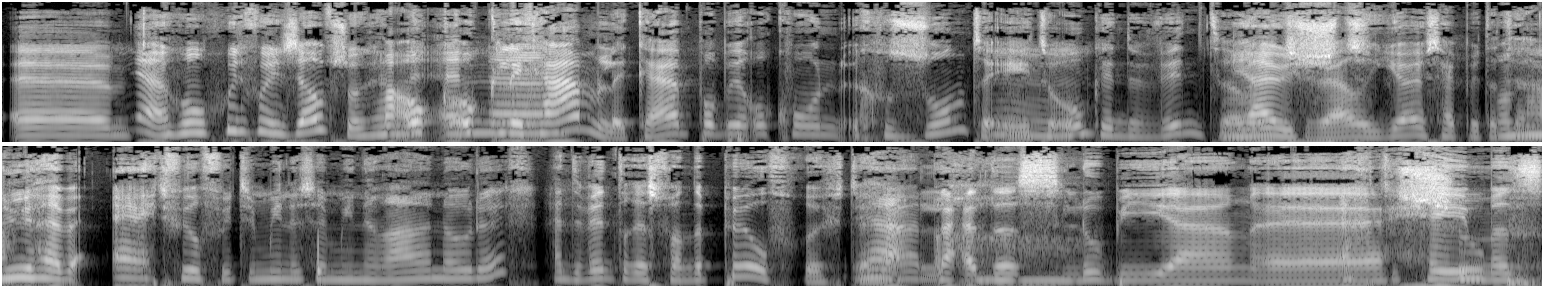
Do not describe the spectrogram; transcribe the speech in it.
Ehm, Ja, gewoon goed voor jezelf zorgen. maar ook, en, ook eh, lichamelijk, hè. Probeer ook gewoon gezond te eten, Mhm. ook in de winter. Juist. Weet je wel. Juist heb je dat Want nu hebben we echt veel vitamines en mineralen nodig. En de winter is van de peulvruchten, Ja. hè. Echte soep. hemels,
